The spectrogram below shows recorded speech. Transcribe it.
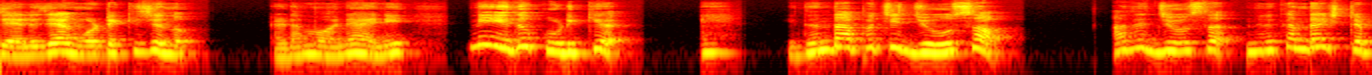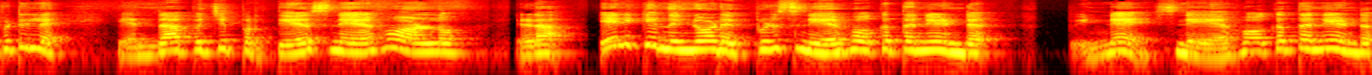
ജലജ അങ്ങോട്ടേക്ക് ചെന്നു. എടാ മോനെ അനി നീ ഇത് കുടിക്ക്. ഏ ഇതെന്താ അപ്പച്ചി ജ്യൂസോ അത് ജ്യൂസ് നിനക്ക് എന്താ ഇഷ്ടപ്പെട്ടില്ലേ? എന്താ അപ്പച്ചി പ്രത്യേക സ്നേഹമാണല്ലോ? എടാ എനിക്ക് നിന്നോട് എപ്പോഴും സ്നേഹമൊക്കെ തന്നെയുണ്ട്. പിന്നെ സ്നേഹമൊക്കെ തന്നെയുണ്ട്.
